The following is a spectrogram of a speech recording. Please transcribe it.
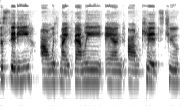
the city um, with my family and um, kids to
